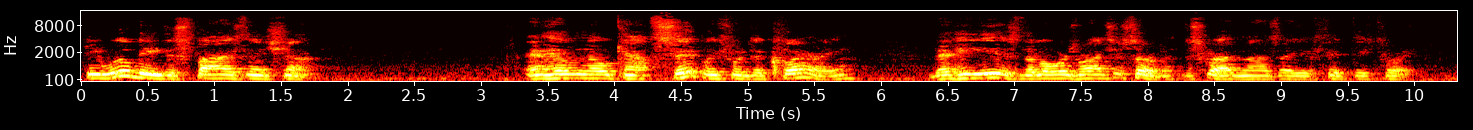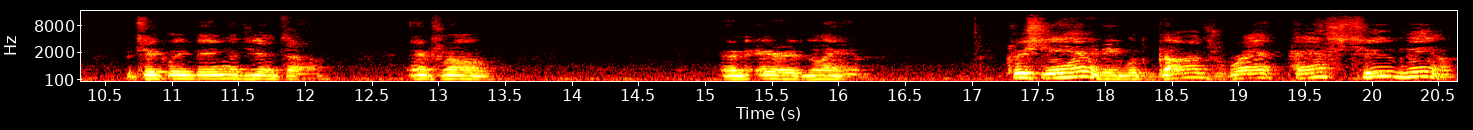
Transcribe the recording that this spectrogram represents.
He will be despised and shunned and held no account simply for declaring that he is the Lord's righteous servant described in Isaiah 53, particularly being a Gentile and from an arid land. Christianity with God's wrath passed to them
